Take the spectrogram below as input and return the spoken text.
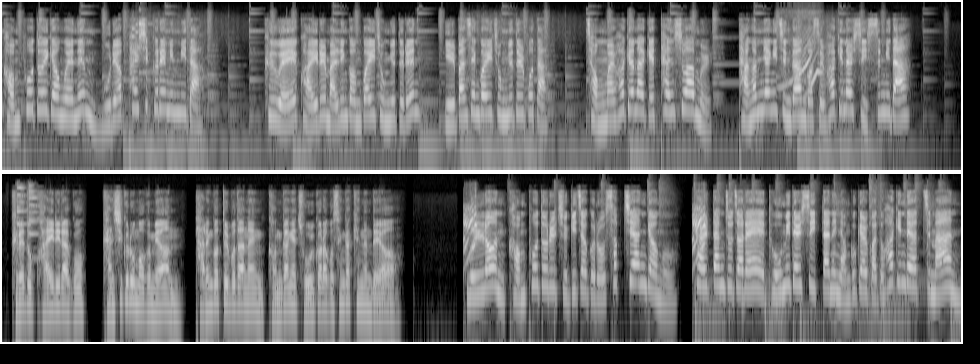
건포도의 경우에는 무려 80g입니다. 그 외의 과일을 말린 건과일 종류들은 일반 생과일 종류들보다 정말 확연하게 탄수화물, 당 함량이 증가한 것을 확인할 수 있습니다. 그래도 과일이라고 간식으로 먹으면 다른 것들보다는 건강에 좋을 거라고 생각했는데요. 물론 건포도를 주기적으로 섭취한 경우 혈당 조절에 도움이 될 수 있다는 연구 결과도 확인되었지만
